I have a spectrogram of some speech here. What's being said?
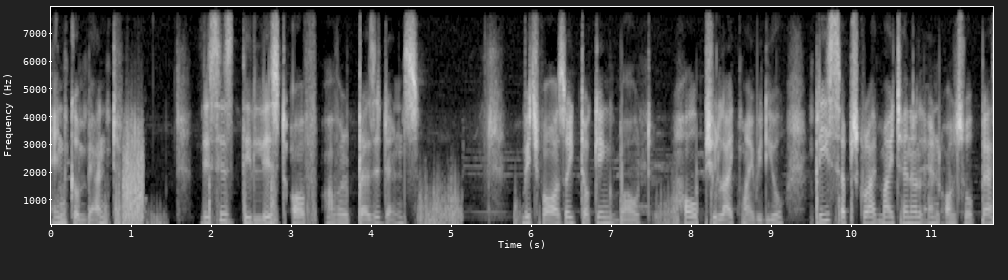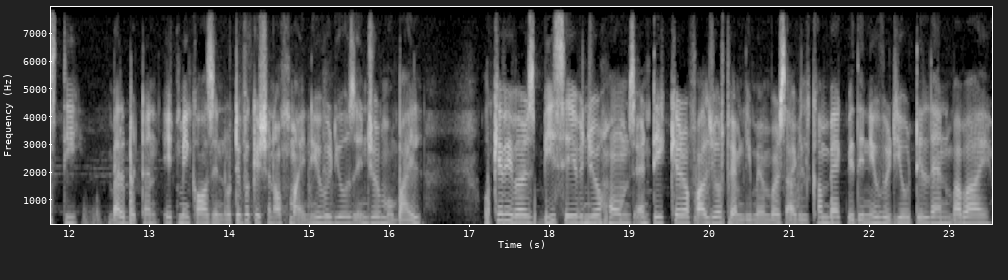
incumbent. This is the list of our presidents which was I talking about. Hope you like my video. Please subscribe my channel and also press the bell button. It may cause a notification of my new videos in your mobile. Okay viewers be safe in your homes and take care of all your family members. I will come back with a new video. Till then bye bye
